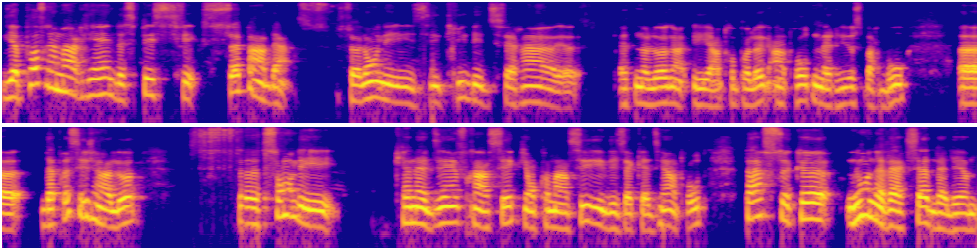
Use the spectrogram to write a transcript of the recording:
Il n'y a pas vraiment rien de spécifique. Cependant, selon les écrits des différents euh, ethnologues et anthropologues, entre autres Marius Barbeau, euh, d'après ces gens-là, ce sont les Canadiens français qui ont commencé, les Acadiens, entre autres, parce que nous, on avait accès à de la laine.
